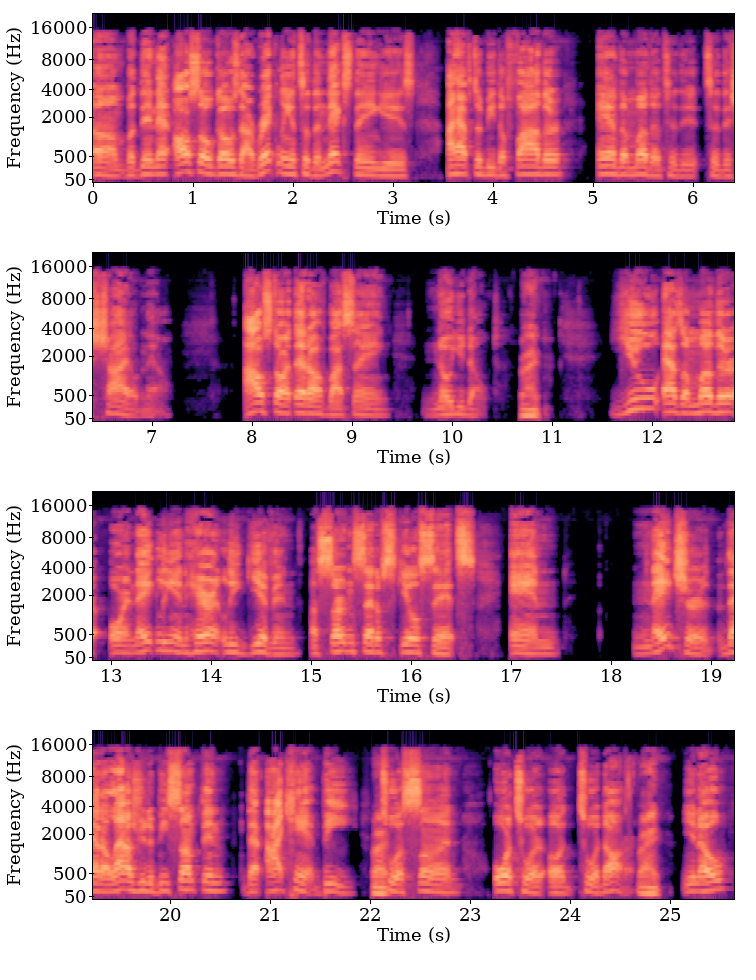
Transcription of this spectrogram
Um, but then that also goes directly into the next thing is I have to be the father and the mother to the to this child now. I'll start that off by saying, no, you don't. Right. You as a mother are innately inherently given a certain set of skill sets and nature that allows you to be something that I can't be Right. to a son or to a or to a daughter. Right. You know,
